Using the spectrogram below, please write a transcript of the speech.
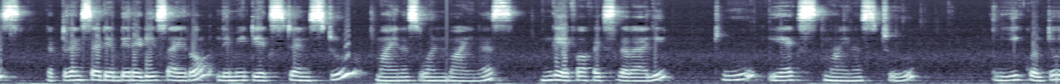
is left hand side எப்படி ரெடியூஸ் ஆயிரும்? Limit x tends to minus one minus இங்கே எஃப் ஆஃப் எக்ஸுக்கு value two x minus two equal to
